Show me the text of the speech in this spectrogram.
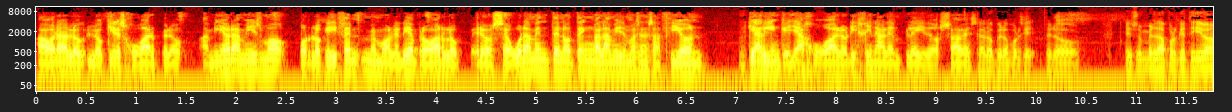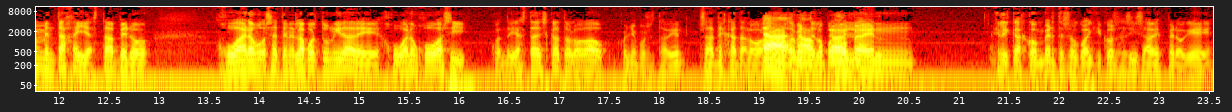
ahora lo, lo quieres jugar. Pero a mí ahora mismo, por lo que dicen, me molaría probarlo. Pero seguramente no tenga la misma sensación que alguien que ya jugó al original en Play 2, ¿sabes? Claro, pero porque... Pero eso en verdad porque te llevan ventaja y ya está, pero... Jugar, o sea, tener la oportunidad de jugar un juego así cuando ya está descatalogado, coño, pues está bien. O sea, descatalogado. Ya, a ver, no, te lo puedes comprar el- en, en el Cash Convertes o cualquier cosa así, ¿sabes? Pero que,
